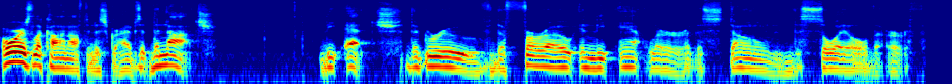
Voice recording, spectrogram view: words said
Or as Lacan often describes it, the notch, the etch, the groove, the furrow in the antler, the stone, the soil, the earth.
